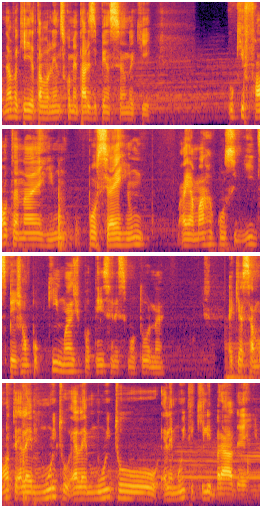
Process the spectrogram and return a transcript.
não, aqui, eu tava lendo os comentários e pensando aqui. O que falta na R1? Pô, se a R1, a Yamaha conseguir despejar um pouquinho mais de potência nesse motor, né? É que essa moto, ela é muito, ela é muito, ela é muito equilibrada, a R1.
